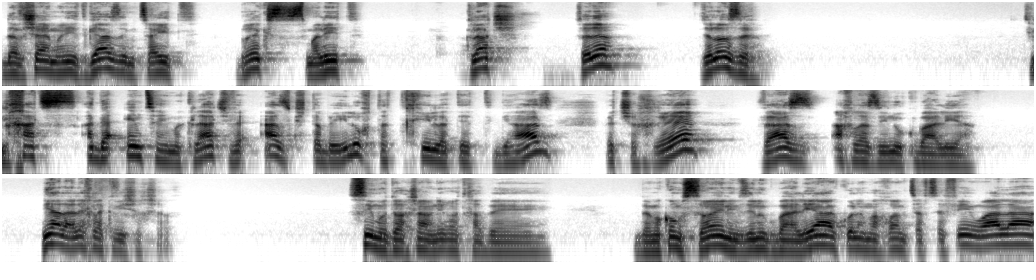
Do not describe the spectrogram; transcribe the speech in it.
דוושה ימנית גז, אמצעית ברקס, שמאלית, קלאץ', בסדר? זה לא עוזר. תלחץ עד האמצע עם הקלאץ', ואז כשאתה בהילוך תתחיל לתת גז ותשחרר, ואז אחלה זינוק בעלייה. יאללה, לך לכביש עכשיו. שים אותו עכשיו, נראה אותך ב... במקום סואן עם זינוק בעלייה, כולם מאחורי מצפצפים, וואלה,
